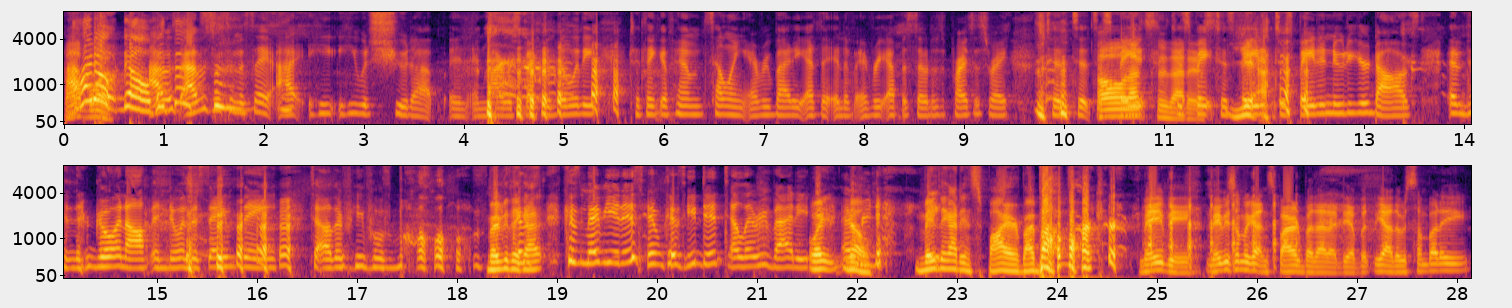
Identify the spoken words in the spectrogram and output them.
I Bob what? don't know, I but was, I that's- was just gonna say, I he he would shoot up in, in my respectability to think of him telling everybody at the end of every episode of The Price is Right to to, to Oh, spade, that's who to that spade, is. to spade Yeah. to spade and neuter your dogs, and then they're going off and doing the same thing to other people's balls. Maybe they got- because maybe it is him because he did tell everybody. Wait, no. every day. Maybe they got inspired by Bob Barker. Maybe. Maybe somebody got inspired by that idea. But yeah, there was somebody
